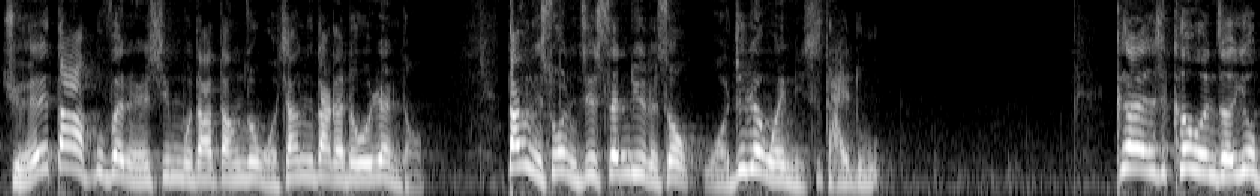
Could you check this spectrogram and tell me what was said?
绝大部分的人心目当当中，我相信大概都会认同。当你说你是深绿的时候，我就认为你是台独。个人是柯文哲又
